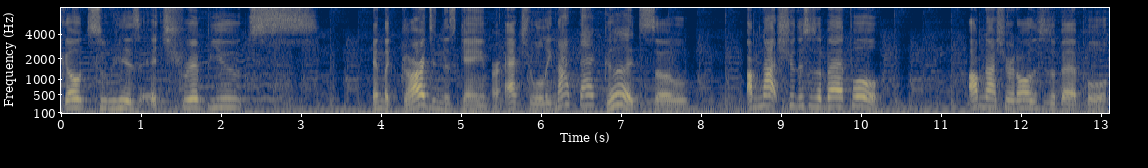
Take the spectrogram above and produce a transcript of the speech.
go to his attributes. And the guards in this game are actually not that good. So I'm not sure this is a bad pull. I'm not sure at all this is a bad pull.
